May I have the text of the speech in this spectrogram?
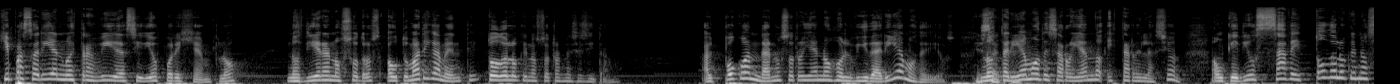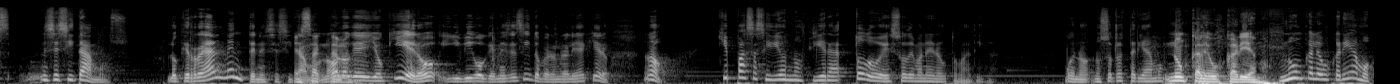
¿Qué pasaría en nuestras vidas si Dios, por ejemplo, nos diera a nosotros automáticamente todo lo que nosotros necesitamos? Al poco andar nosotros ya nos olvidaríamos de Dios. No estaríamos desarrollando esta relación. Aunque Dios sabe todo lo que nos necesitamos. Lo que realmente necesitamos. No lo que yo quiero y digo que necesito, pero en realidad quiero. No. ¿Qué pasa si Dios nos diera todo eso de manera automática? Bueno, nosotros estaríamos Nunca le buscaríamos. Nunca le buscaríamos.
